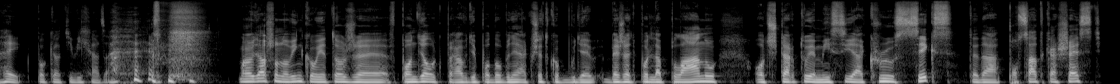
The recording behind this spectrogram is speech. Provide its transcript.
Hej, pokiaľ ti vychádza. Mojou ďalšou novinkou je to, že v pondelok pravdepodobne, ak všetko bude bežať podľa plánu, odštartuje misia Cruise 6, teda posádka 6.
